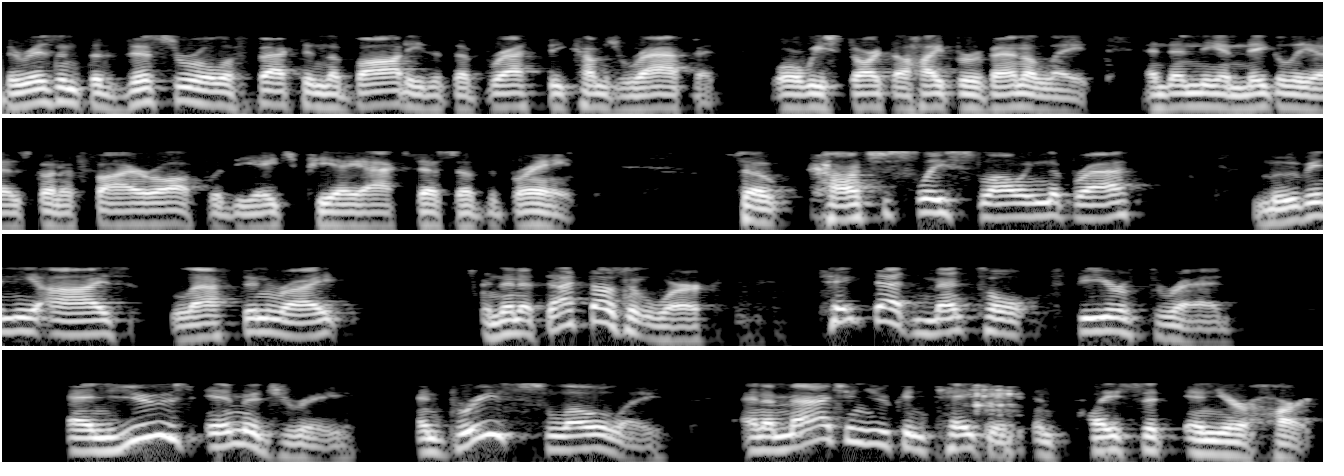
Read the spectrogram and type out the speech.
there isn't the visceral effect in the body that the breath becomes rapid or we start to hyperventilate, and then the amygdala is going to fire off with the HPA axis of the brain. So consciously slowing the breath, moving the eyes left and right, and then if that doesn't work, take that mental fear thread and use imagery and breathe slowly and imagine you can take it and place it in your heart.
